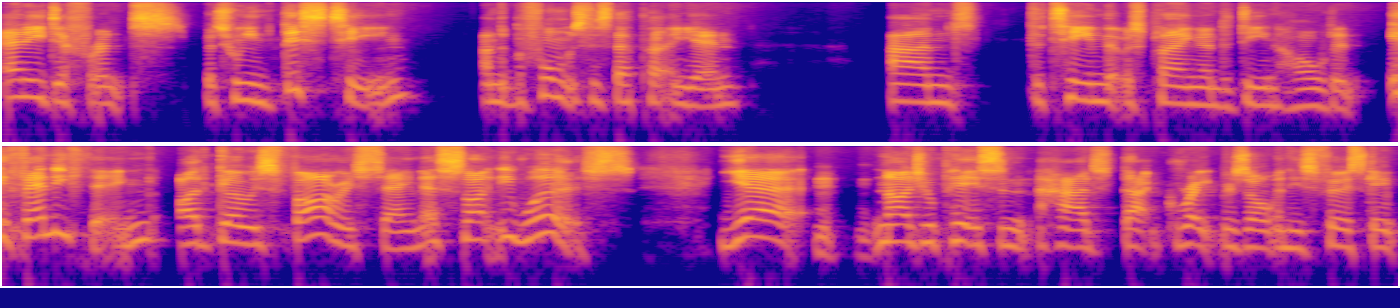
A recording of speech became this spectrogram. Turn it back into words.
any difference between this team and the performances they're putting in and the team that was playing under Dean Holden. If anything, I'd go as far as saying they're slightly worse. Yeah, Nigel Pearson had that great result in his first game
